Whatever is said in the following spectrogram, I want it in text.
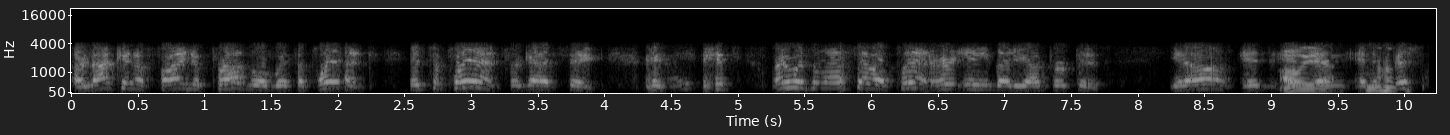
are not going to find a problem with a plant. It's a plant, for God's sake. It's when was the last time a plant hurt anybody on purpose? You know, it, Oh, and, yeah. and, and especially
